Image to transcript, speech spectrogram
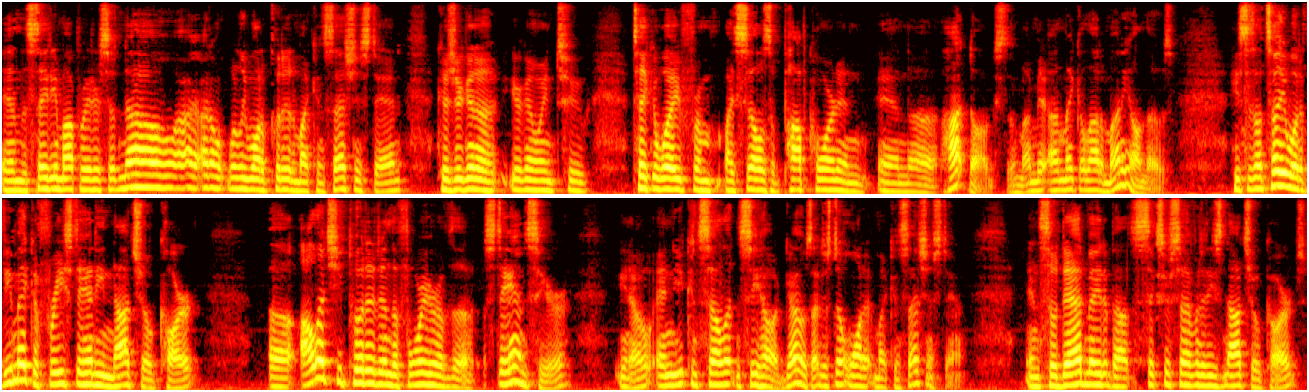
And the stadium operator said, "No, I, I don't really want to put it in my concession stand because you're gonna you're going to take away from my sales of popcorn and and uh, hot dogs. I, ma- I make a lot of money on those." He says, "I'll tell you what. If you make a freestanding nacho cart, uh, I'll let you put it in the foyer of the stands here, you know, and you can sell it and see how it goes. I just don't want it in my concession stand." And so Dad made about six or seven of these nacho carts.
